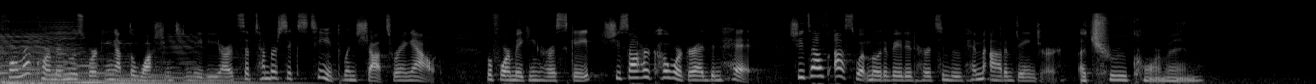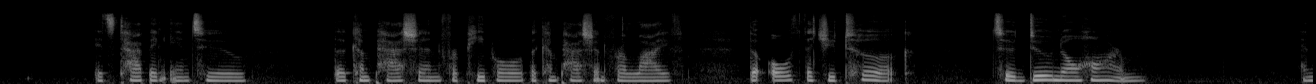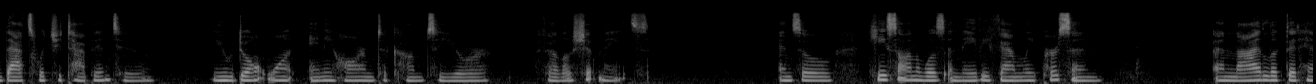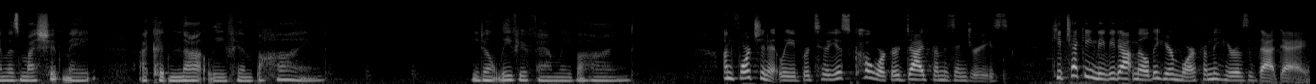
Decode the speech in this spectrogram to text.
former corpsman was working at the Washington Navy Yard September 16th when shots rang out. Before making her escape, she saw her coworker had been hit. She tells us what motivated her to move him out of danger. A true corpsman, it's tapping into the compassion for people, the compassion for life, the oath that you took to do no harm. And that's what you tap into. You don't want any harm to come to your fellow shipmates. And so Kisan was a Navy family person. And I looked at him as my shipmate. I could not leave him behind. You don't leave your family behind. Unfortunately, Bertilia's co-worker died from his injuries. Keep checking Navy.mil to hear more from the heroes of that day.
